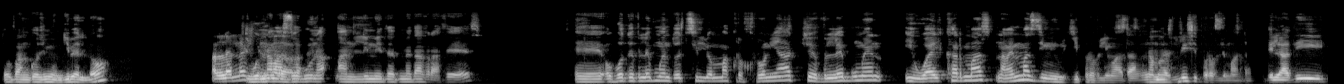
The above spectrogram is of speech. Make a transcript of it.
το παγκόσμιο κύπελλο. Αλλά είναι που μπορεί να μας στην- δώσουν unlimited μεταγραφές. Ε, οπότε βλέπουμε το έτσι λίγο μακροχρόνια και βλέπουμε η wildcard μας να μην μας δημιουργεί προβλήματα, να μας λύσει προβλήματα. Δηλαδή,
